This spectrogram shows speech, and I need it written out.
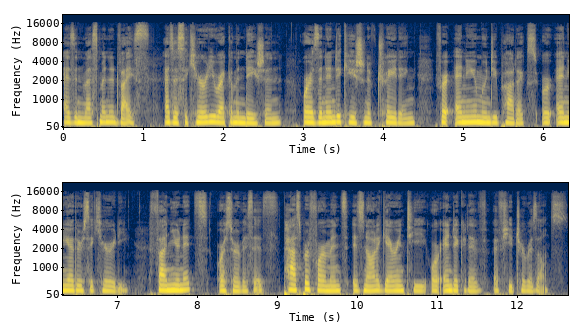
as investment advice, as a security recommendation, or as an indication of trading for any Amundi products or any other security, fund units, or services. Past performance is not a guarantee or indicative of future results.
